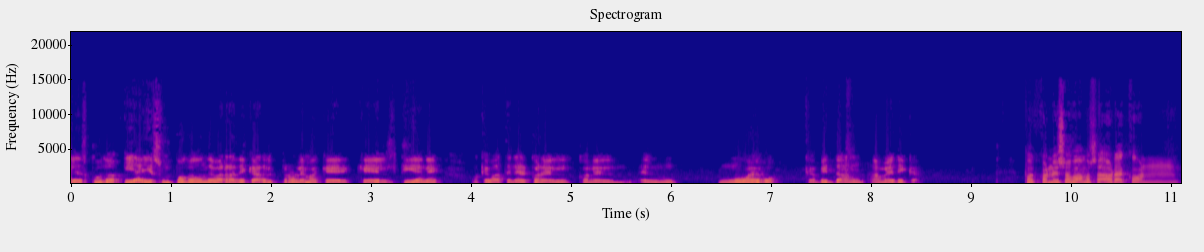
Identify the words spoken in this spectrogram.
el escudo y ahí es un poco donde va a radicar el problema que, él tiene o que va a tener con el, con el, nuevo Capitán América. Pues con eso vamos ahora con,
